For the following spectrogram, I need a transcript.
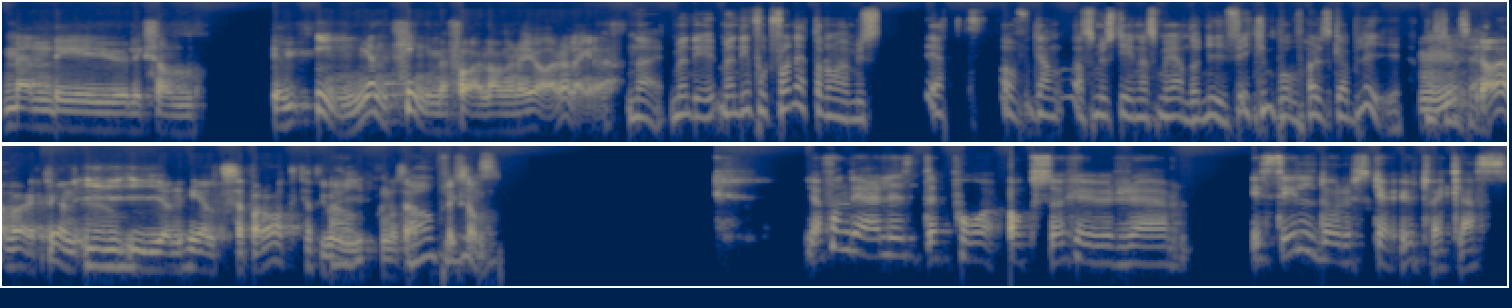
Men det är ju liksom det har ju ingenting med förlagen att göra längre. Nej, men det, men det är fortfarande ett av de här ett av alltså mysterierna som jag ändå är nyfiken på vad det ska bli. Mm. Ja, verkligen. I, I en helt separat kategori ja. på något sätt. Ja, liksom. Jag funderar lite på också hur eh, Isildur ska utvecklas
